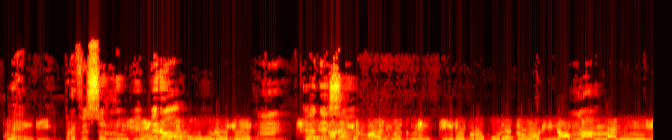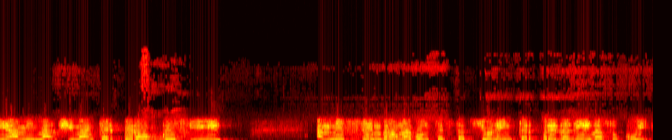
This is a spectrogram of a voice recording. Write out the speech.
Quindi, eh, professor Lupi, però pure che mm, cioè, adesso... non è che voglio smentire i procuratori, no, no. mamma mia, mi, ci mancherebbe, però sì. così a me sembra una contestazione interpretativa su cui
